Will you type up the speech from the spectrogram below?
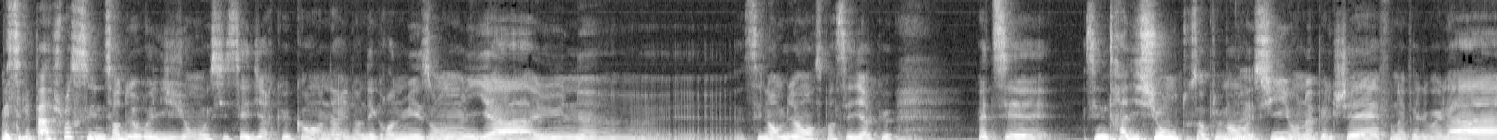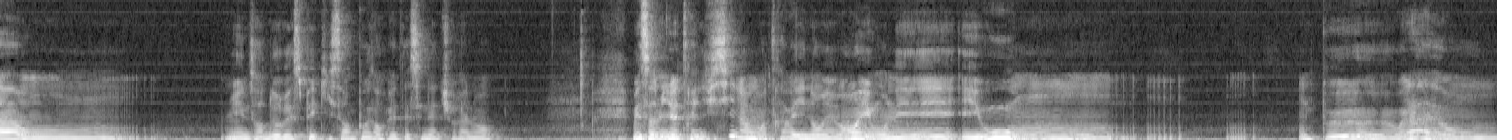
Mais ça fait pas. Je pense que c'est une sorte de religion aussi. C'est-à-dire que quand on arrive dans des grandes maisons, il y a une. euh, C'est l'ambiance. Enfin, c'est-à-dire que. En fait, c'est. C'est une tradition, tout simplement Ouais. aussi. On appelle chef, on appelle voilà. On... Il y a une sorte de respect qui s'impose en fait assez naturellement. Mais c'est un milieu très difficile. Hein. On travaille énormément et on est et où on on peut euh, voilà on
